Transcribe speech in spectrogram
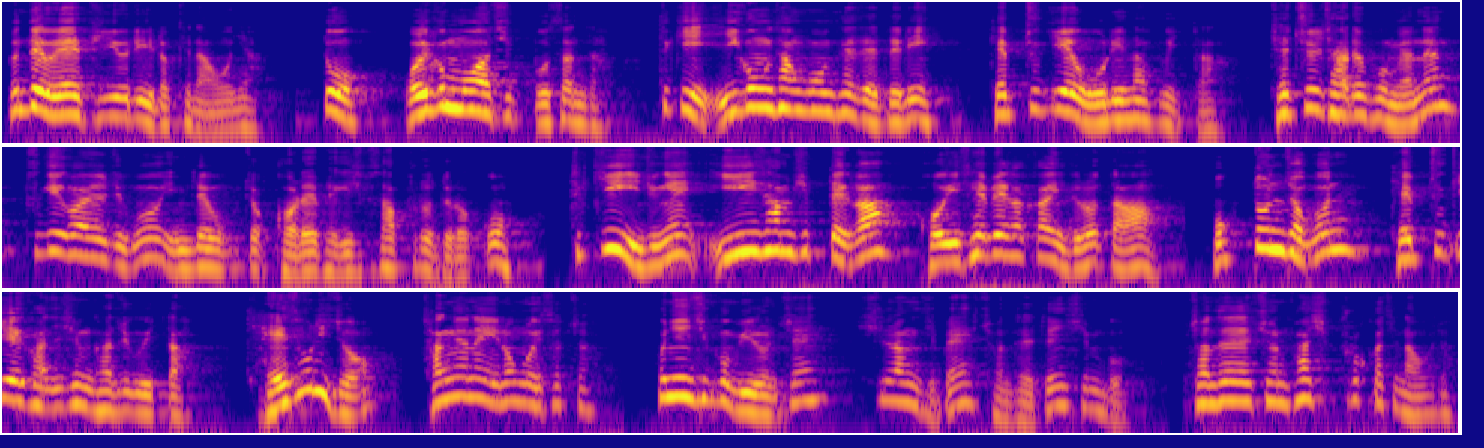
근데 왜 비율이 이렇게 나오냐? 또 월급 모아 집 못 산다. 특히 2030 세대들이 갭 투기에 올인하고 있다. 제출 자료 보면은 투기 과열지구 임대 목적 거래 124% 늘었고 특히 이 중에 20, 30대가 거의 3배 가까이 늘었다. 목돈적은 갭 투기에 관심 가지고 있다. 개소리죠. 작년에 이런 거 있었죠. 혼인신고 미룬 채 신랑 집에 전세 든 신부. 전세 대출은 80%까지 나오죠.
